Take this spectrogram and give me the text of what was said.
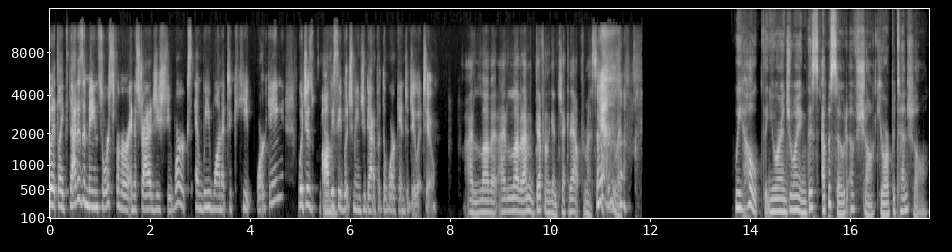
But like that is a main source for her and a strategy she works. And we want it to keep working, which is yeah. obviously, which means you got to put the work in to do it too. I love it. I love it. I'm definitely going to check it out for myself yeah. anyway. We hope that you are enjoying this episode of Shock Your Potential.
